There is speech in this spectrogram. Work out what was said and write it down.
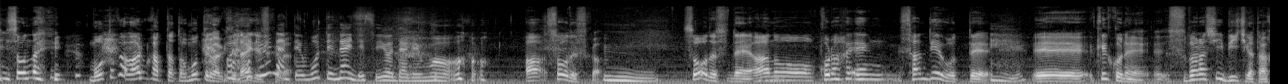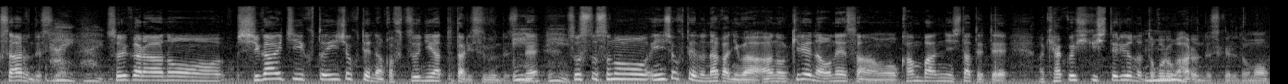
にそんなに元が悪かったと思ってるわけじゃないですから。なんて思ってないですよ誰も。あそうですか、うんそうですね、あのこの辺サンディエゴって、えー、えー、結構ね、素晴らしいビーチがたくさんあるんですよ、それからあの市街地行くと飲食店なんか普通にやってたりするんですね、えー、そうするとその飲食店の中には、あの綺麗なお姉さんを看板に仕立てて、客引きしてるようなところがあるんですけれども、うん、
